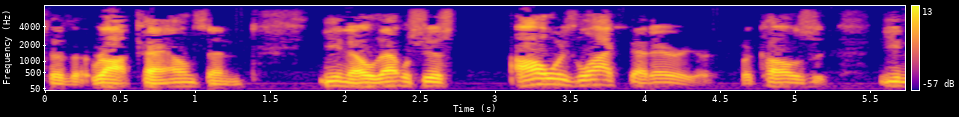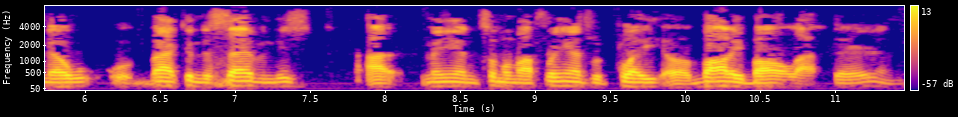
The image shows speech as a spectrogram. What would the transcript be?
to the rock hounds, and you know that was just I always liked that area because you know back in the seventies, I me and some of my friends would play uh, volleyball out there, and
